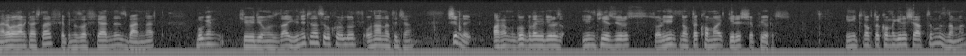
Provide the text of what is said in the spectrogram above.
Merhabalar arkadaşlar, hepiniz hoş geldiniz. Ben Mert. Bugünkü videomuzda Unity nasıl kurulur onu anlatacağım. Şimdi aram Google'a gidiyoruz, Unity yazıyoruz. Sonra unity.com'a giriş yapıyoruz. Unity.com'a giriş yaptığımız zaman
